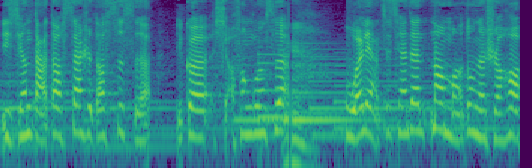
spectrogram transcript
已经达到三十到四十一个小分公司。我俩之前在闹矛盾的时候，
